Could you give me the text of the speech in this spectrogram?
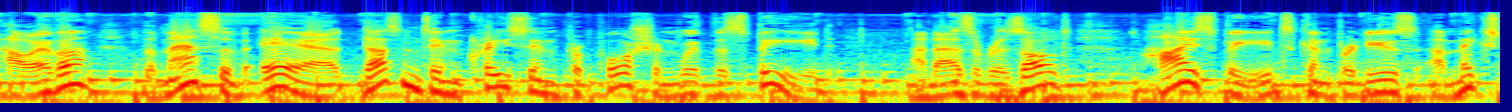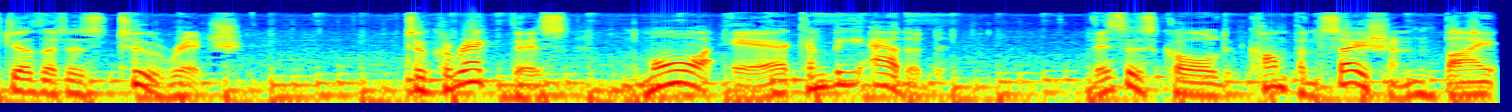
However, the mass of air doesn't increase in proportion with the speed, and as a result, high speeds can produce a mixture that is too rich. To correct this, more air can be added. This is called compensation by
